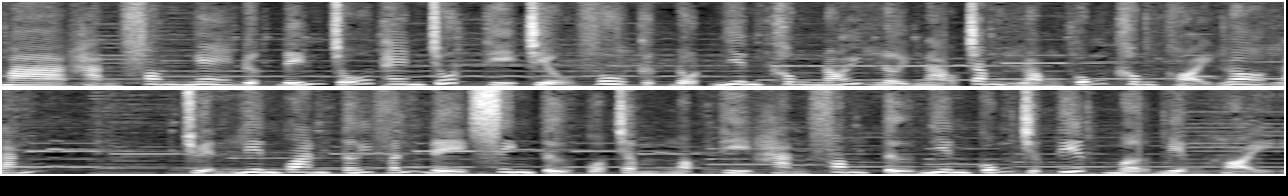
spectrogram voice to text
Mà Hàn Phong nghe được đến chỗ then chốt thì triệu vô cực đột nhiên không nói lời nào trong lòng cũng không khỏi lo lắng. Chuyện liên quan tới vấn đề sinh tử của Trầm Ngọc thì Hàn Phong tự nhiên cũng trực tiếp mở miệng hỏi.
